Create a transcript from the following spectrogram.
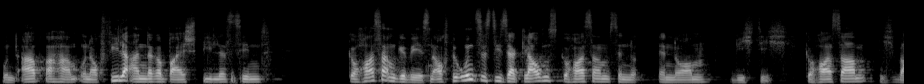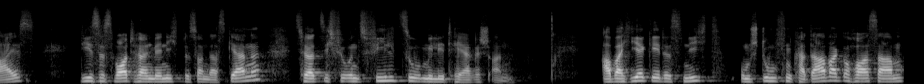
und Abraham und auch viele andere Beispiele sind gehorsam gewesen. Auch für uns ist dieser Glaubensgehorsam enorm wichtig. Gehorsam, ich weiß, dieses Wort hören wir nicht besonders gerne. Es hört sich für uns viel zu militärisch an. Aber hier geht es nicht um stumpfen Kadavergehorsam,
